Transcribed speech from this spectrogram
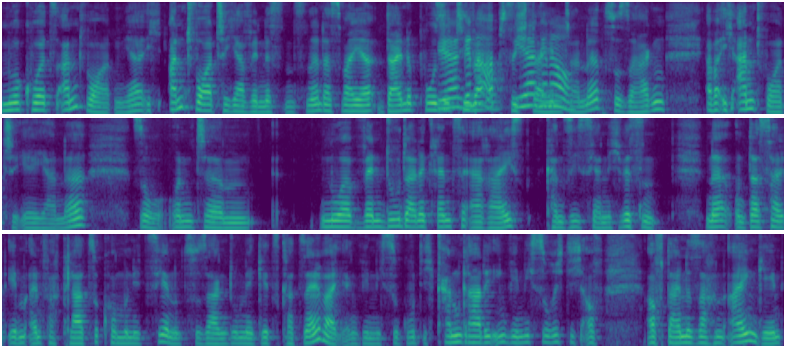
nur kurz antworten, ja? Ich antworte ja wenigstens, ne? Das war ja deine positive Ja, genau. Absicht Ja, genau. dahinter, ne? Zu sagen, aber ich antworte ihr ja, ne? So, und ähm, nur wenn du deine Grenze erreichst, kann sie es ja nicht wissen. Ne? Und das halt eben einfach klar zu kommunizieren und zu sagen, du, mir geht's gerade selber irgendwie nicht so gut. Ich kann gerade irgendwie nicht so richtig auf, auf deine Sachen eingehen.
